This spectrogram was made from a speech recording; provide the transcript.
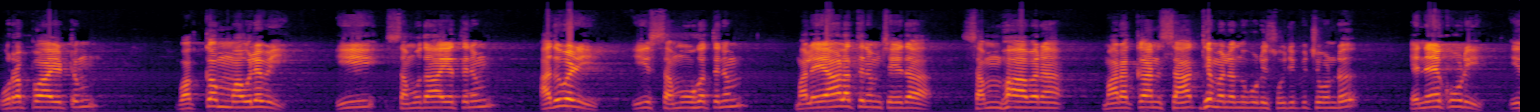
ഉറപ്പായിട്ടും വക്കം മൗലവി ഈ സമുദായത്തിനും അതുവഴി ഈ സമൂഹത്തിനും മലയാളത്തിനും ചെയ്ത സംഭാവന മറക്കാൻ സാധ്യമല്ലെന്ന് കൂടി സൂചിപ്പിച്ചുകൊണ്ട് എന്നെ കൂടി ഈ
